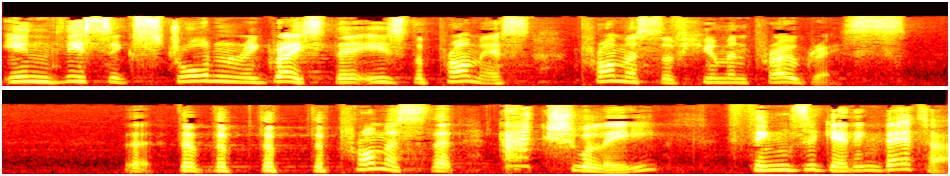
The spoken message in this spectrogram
in this extraordinary grace there is the promise promise of human progress the, the, the, the promise that actually things are getting better.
